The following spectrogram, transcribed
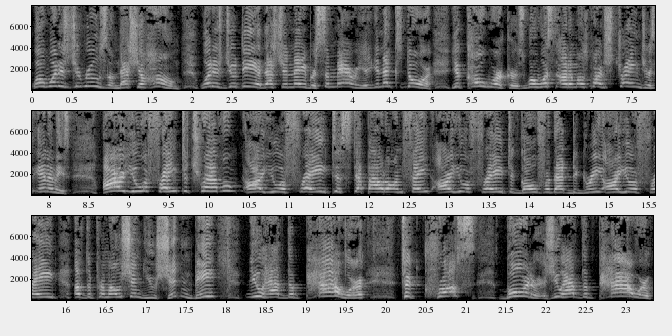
Well, what is Jerusalem? That's your home. What is Judea? That's your neighbor. Samaria, your next door, your co workers. Well, what's the uttermost part? Strangers, enemies. Are you afraid to travel? Are you afraid to step out on faith? Are you afraid to go for that degree? Are you afraid of the promotion? You shouldn't be. You have the power to cross borders. You have the power power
